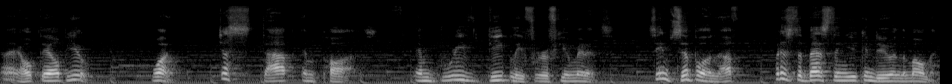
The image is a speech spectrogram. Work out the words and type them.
and I hope they help you. One, just stop and pause and breathe deeply for a few minutes. Seems simple enough, but it's the best thing you can do in the moment.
